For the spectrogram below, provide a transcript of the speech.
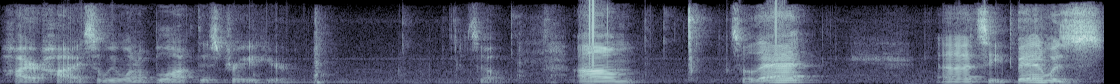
higher high. So we want to block this trade here. So, um, so that, uh, let's see, Ben was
